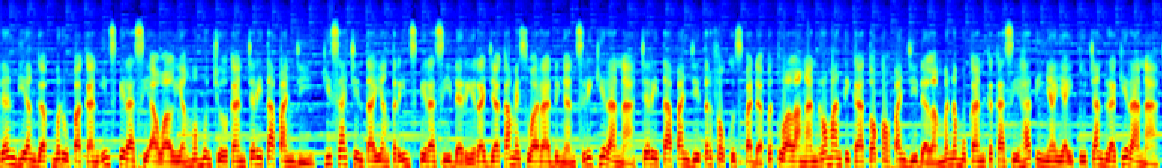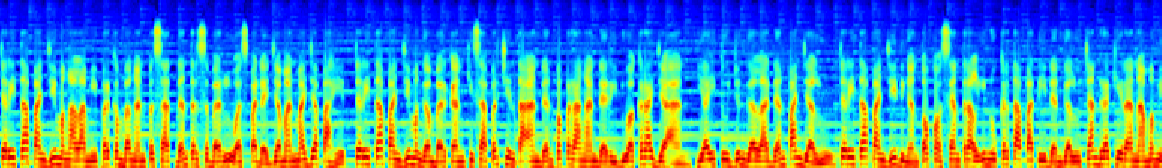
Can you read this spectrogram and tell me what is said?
dan dianggap merupakan merupakan inspirasi awal yang memunculkan cerita Panji, kisah cinta yang terinspirasi dari Raja Kameswara dengan Sri Kirana. Cerita Panji terfokus pada petualangan romantika tokoh Panji dalam menemukan kekasih hatinya yaitu Chandra Kirana. Cerita Panji mengalami perkembangan pesat dan tersebar luas pada zaman Majapahit. Cerita Panji menggambarkan kisah percintaan dan peperangan dari dua kerajaan, yaitu Jenggala dan Panjalu. Cerita Panji dengan tokoh sentral Inu Kertapati dan Galuh Chandra Kirana memiliki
